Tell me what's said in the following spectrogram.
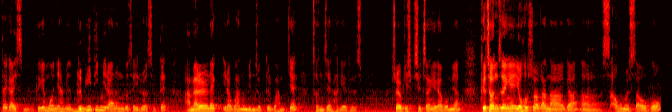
때가 있습니다. 그게 뭐냐 하면 르비딤이라는 곳에 이르렀을 때 아멜렉이라고 하는 민족들과 함께 전쟁하게 되었습니다. 출애굽기 17장에 가 보면 그 전쟁에 여호수아가 나아가 어, 싸움을 싸우고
